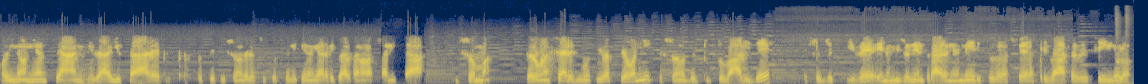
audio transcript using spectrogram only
o i nonni anziani da aiutare, piuttosto che ci sono delle situazioni che magari riguardano la sanità insomma per una serie di motivazioni che sono del tutto valide e soggettive e non bisogna entrare nel merito della sfera privata del singolo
